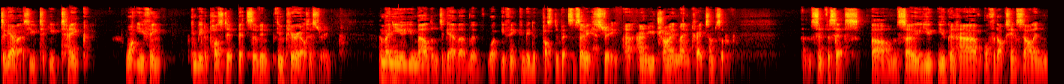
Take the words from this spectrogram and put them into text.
together. So you, t- you take what you think can be the positive bits of imperial history and then you, you meld them together with what you think can be the positive bits of Soviet history, and, and you try and then create some sort of uh, synthesis. Um, so you, you can have orthodoxy and Stalin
